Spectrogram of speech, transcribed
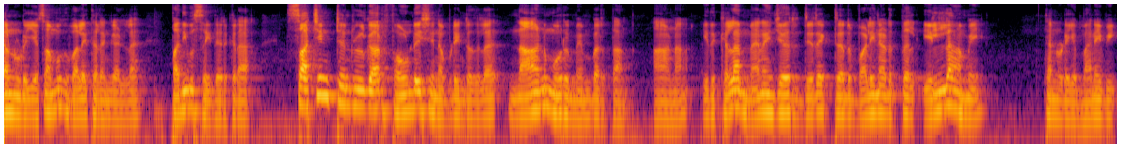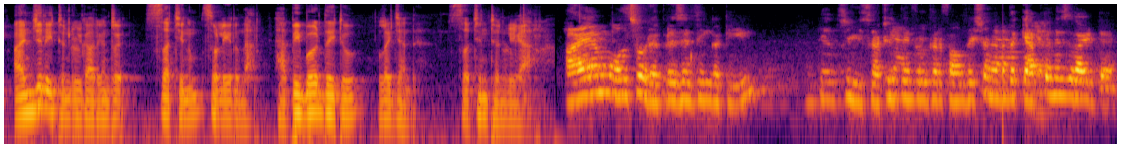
தன்னுடைய சமூக வலைதளங்களில் பதிவு செய்திருக்கிறார். சச்சின் டெண்டுல்கர் ஃபவுண்டேஷன் அப்படின்றதுல நானும் ஒரு மெம்பர் தான். ஆனா இதுக்கெல்லாம் மேனேஜர் டிரெக்டர் வழிநடத்தல் எல்லாமே தன்னுடைய மனைவி அஞ்சலி டெண்டுல்கர் என்று சச்சினும் சொல்லியிருந்தார் happy birthday to legend Sachin Tendulkar I am also representing a team. You can see Sachin Tendulkar Foundation and the captain is right there.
